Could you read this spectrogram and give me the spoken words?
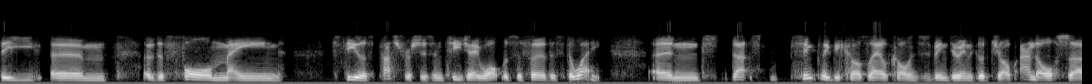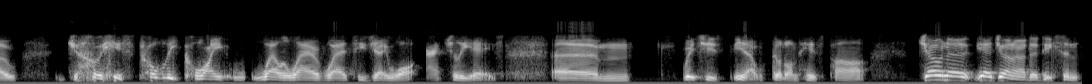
the um, of the four main Steelers pass rushers, and TJ Watt was the furthest away. And that's simply because La'el Collins has been doing a good job, and also Joe is probably quite well aware of where TJ Watt actually is, um, which is you know good on his part. Jonah, yeah, Jonah had a decent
